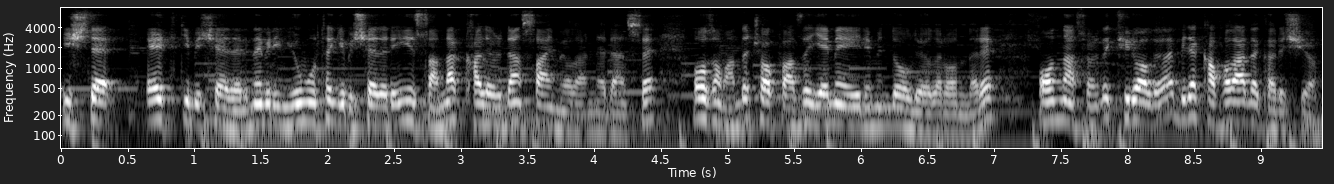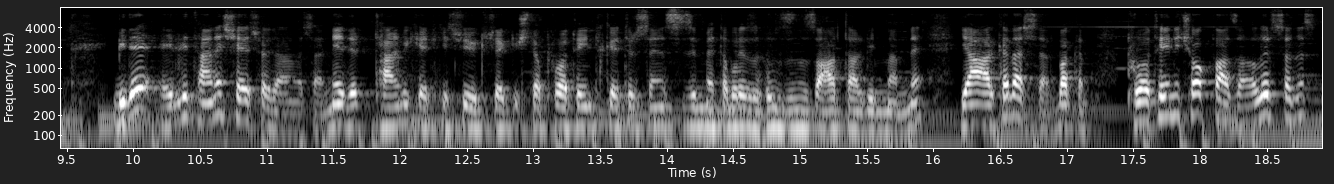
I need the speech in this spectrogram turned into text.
işte et gibi şeyleri ne bileyim yumurta gibi şeyleri insanlar kaloriden saymıyorlar nedense. O zaman da çok fazla yeme eğiliminde oluyorlar onları. Ondan sonra da kilo alıyorlar. Bir de kafalar da karışıyor. Bir de 50 tane şey söyler mesela. Nedir? Termik etkisi yüksek. İşte protein tüketirseniz sizin metabolizma hızınız artar bilmem ne. Ya arkadaşlar bakın proteini çok fazla alırsanız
